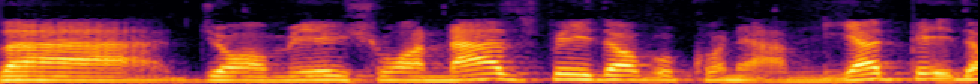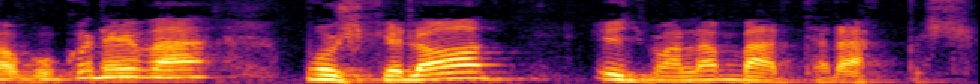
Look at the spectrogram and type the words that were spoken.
و جامعه شما نظم پیدا بکنه امنیت پیدا بکنه و مشکلات اجمالا برطرف بشه.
